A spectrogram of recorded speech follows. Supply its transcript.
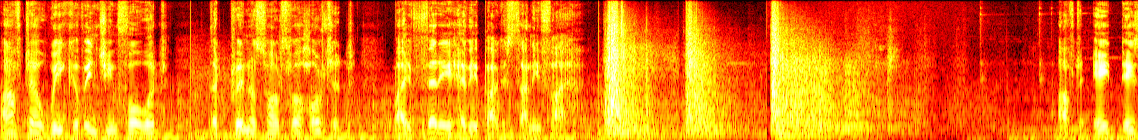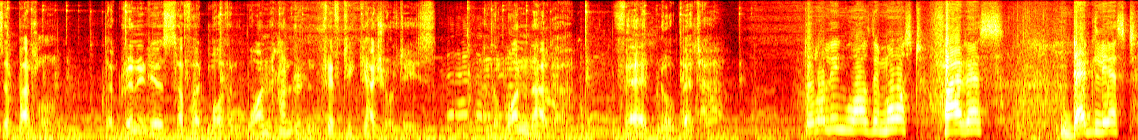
After a week of inching forward, the twin assaults were halted by very heavy Pakistani fire. After eight days of battle, the Grenadiers suffered more than 150 casualties, and the 1 Naga fared no better. Tololing was the most fierce, deadliest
